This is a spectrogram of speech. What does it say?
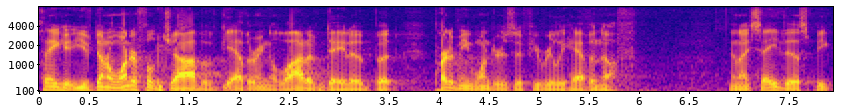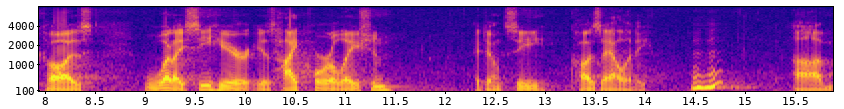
Thank you. You've done a wonderful job of gathering a lot of data, but part of me wonders if you really have enough. And I say this because what I see here is high correlation. I don't see causality. Um,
